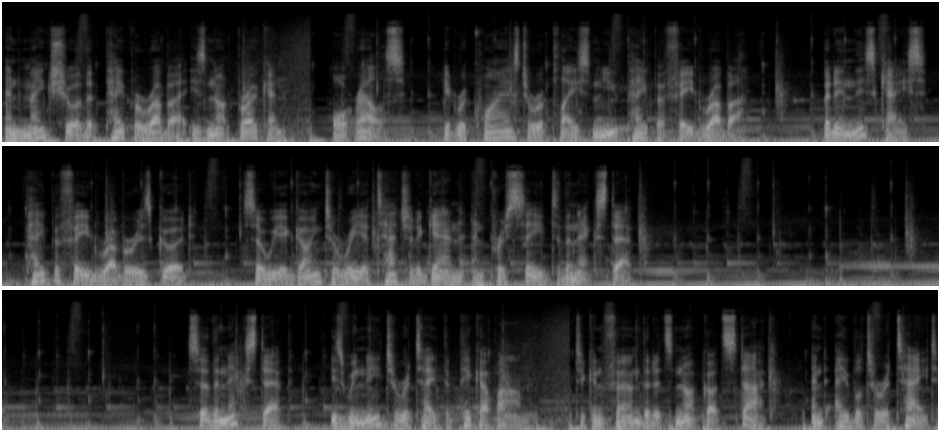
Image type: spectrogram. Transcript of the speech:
and make sure that paper rubber is not broken or else it requires to replace new paper feed rubber. But in this case, paper feed rubber is good, so we are going to reattach it again and proceed to the next step. So the next step is we need to rotate the pickup arm to confirm that it's not got stuck and able to rotate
